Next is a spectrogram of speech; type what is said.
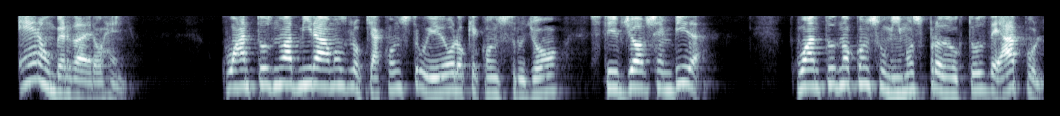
era un verdadero genio. ¿Cuántos no admiramos lo que ha construido o lo que construyó Steve Jobs en vida? ¿Cuántos no consumimos productos de Apple?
